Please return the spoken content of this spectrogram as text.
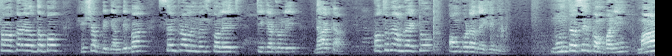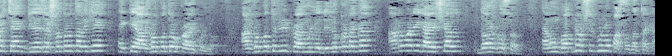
সহকারী অধ্যাপক, হিসাব বিজ্ঞান বিভাগ, Central Women's College, Tikatuli, Dhaka. প্রথমে আমরা একটু অঙ্কটা দেখে নিই। মুন্তাসির কোম্পানি মার্চ এক দুই তারিখে একটি আসবাবপত্র ক্রয় করল। আসবাবপত্রটির ক্রয় মূল্য দুই লক্ষ টাকা, আনুমানিক আয়ুষ্কাল দশ বছর এবং ভগ্নাংশের মূল্য পাঁচ হাজার টাকা।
